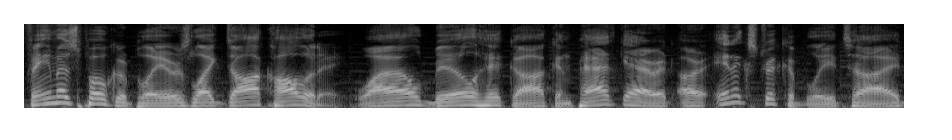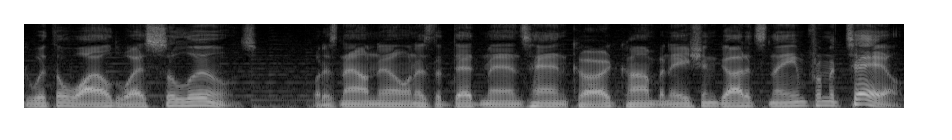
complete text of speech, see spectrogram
Famous poker players like Doc Holliday, Wild Bill Hickok, and Pat Garrett are inextricably tied with the Wild West saloons. What is now known as the Dead Man's Hand card combination got its name from a tale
